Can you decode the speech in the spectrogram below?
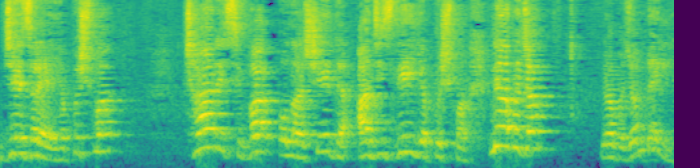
cezaya yapışma. Çaresi var olan şeyde acizliğe yapışma. Ne yapacağım? Ne yapacağım belli.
